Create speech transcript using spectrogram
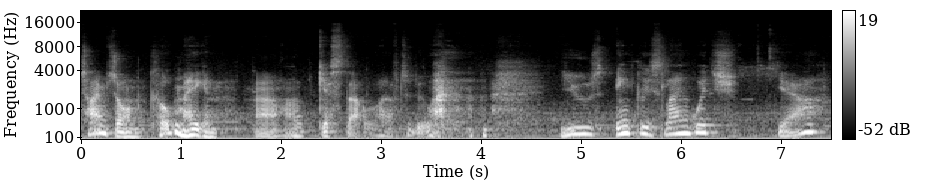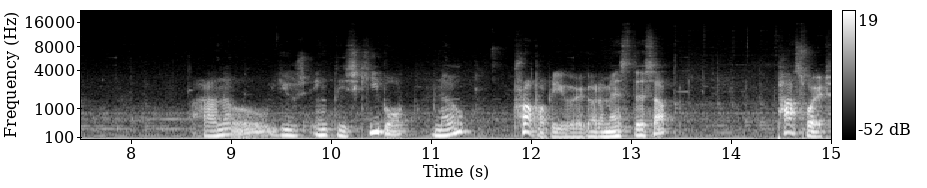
time zone Copenhagen. I guess that will have to do. Use English language? Yeah. I don't know. Use English keyboard? No. Probably we're gonna mess this up. Password.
